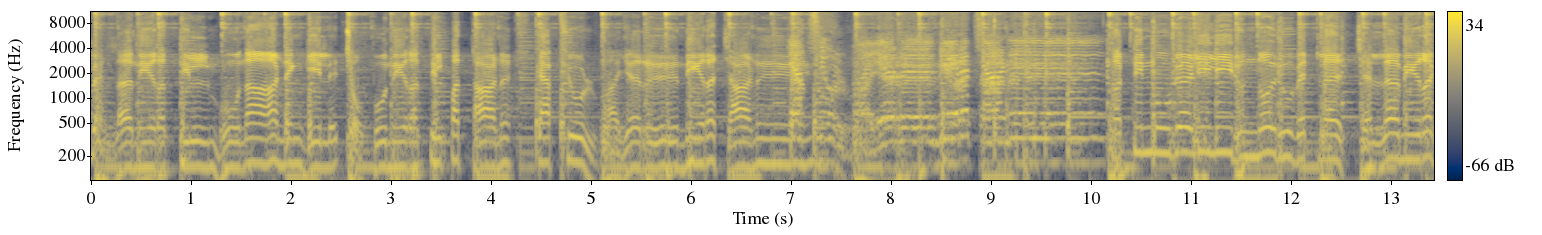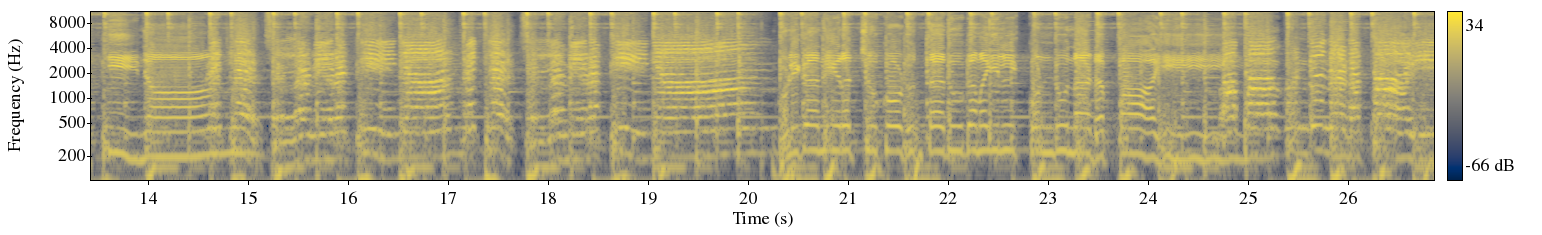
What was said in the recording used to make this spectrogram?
വെള്ള നിറത്തിൽ മൂന്നാണെങ്കിൽ ചുവപ്പു നിറത്തിൽ പത്താണ്. ക്യാപ്സ്യൂൾ വയറ് നിറച്ചാണ്. വയറ് നിറച്ചാണ്. കട്ടിൻമുകളിലിരുന്നൊരു വെറ്റ്ല ചെല്ലമിറക്കി ഞാൻ. ഗുളിക നിറച്ചു കൊടുത്തതു ഗമയിൽ കൊണ്ടു നടപ്പായി. പാപ്പ കൊണ്ടു നടപ്പായി.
